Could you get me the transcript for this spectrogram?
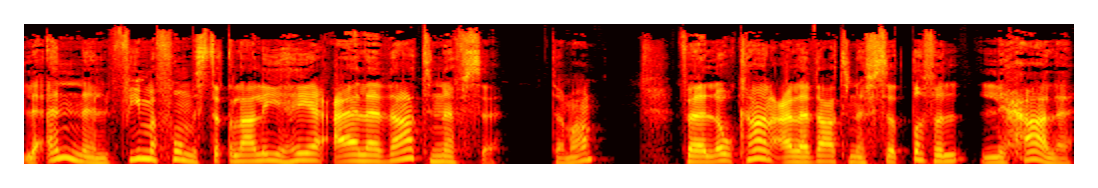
لأن في مفهوم استقلالية هي على ذات نفسه تمام؟ فلو كان على ذات نفس الطفل لحاله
